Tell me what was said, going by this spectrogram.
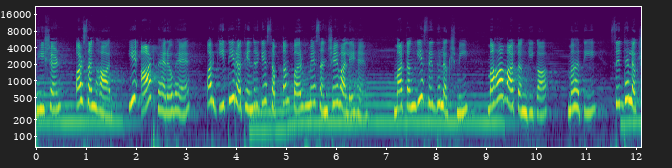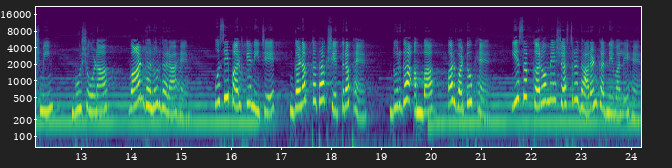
भीषण और संहार, ये आठ भैरव हैं और गीति रथेंद्र के सप्तम पर्व में संशय वाले हैं। मातंगी सिद्ध लक्ष्मी, महामातंगिका, महती, सिद्ध लक्ष्मी, भूषोणा, वाण धनुर्धरा है। उसी पर्व के नीचे गणप तथा क्षेत्रप हैं। दुर्गा, अंबा और वटुक हैं। ये सब करों में शस्त्र धारण करने वाले हैं।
